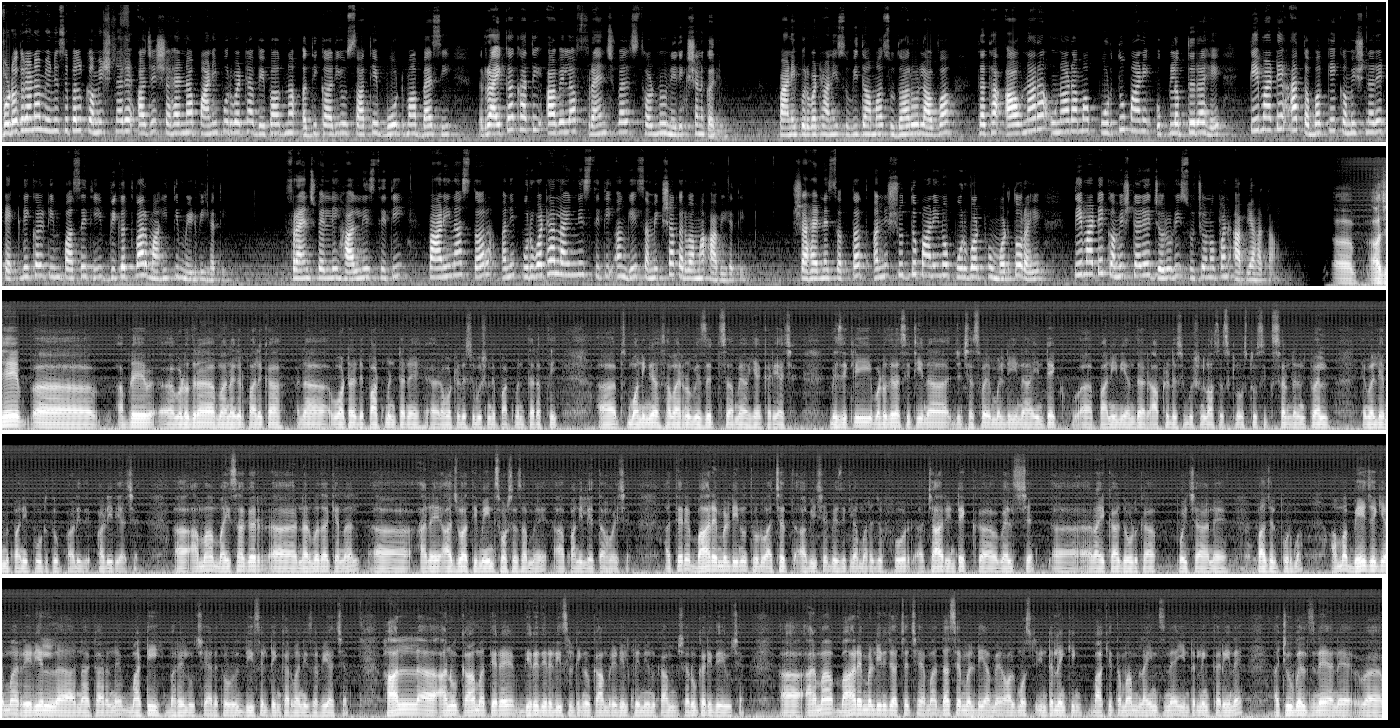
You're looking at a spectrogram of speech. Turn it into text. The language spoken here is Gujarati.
વડોદરાના મ્યુનિસિપલ કમિશનરે આજે શહેરના પાણી પુરવઠા વિભાગના અધિકારીઓ સાથે બોટમાં બેસી રાયકા ખાતે આવેલા ફ્રેન્ચ વેલ સ્થળનું નિરીક્ષણ કર્યું. પાણી પુરવઠાની સુવિધામાં સુધારો લાવવા તથા આવનારા ઉનાળામાં પૂરતું પાણી ઉપલબ્ધ રહે તે માટે આ તબક્કે કમિશનરે ટેકનિકલ ટીમ પાસેથી વિગતવાર માહિતી મેળવી હતી. ફ્રેન્ચ વેલની હાલની સ્થિતિ, પાણીના સ્તર અને પુરવઠા લાઇનની સ્થિતિ અંગે સમીક્ષા કરવામાં આવી હતી. શહેરને સતત અને શુદ્ધ પાણીનો પુરવઠો મળતો રહે તે માટે કમિશનરે જરૂરી સૂચનો પણ આપ્યા હતા. આજે આપણે વડોદરા મહાનગરપાલિકાના વોટર ડિપાર્ટમેન્ટ અને વોટર ડિસ્ટ્રીબ્યુશન ડિપાર્ટમેન્ટ તરફથી મોર્નિંગના સવારનું વિઝિટ્સ અમે અહીંયા કર્યા છે. બેઝિકલી વડોદરા સિટીના જે છસો એમએલડીના ઇન્ટેક પાણીની અંદર after distribution losses close to six hundred and twelve MLD અમે પાણી પૂરતું પાડી પાડી રહ્યા છે આમાં મહીસાગર નર્મદા કેનાલ અને આજવાથી મેઇન સોર્સેસ અમે આ પાણી લેતા હોય છે અત્યારે બાર એમએલડીનું થોડું અછત આવી છે બેઝિકલી અમારા જો ફોર ચાર ઇન્ટેક વેલ્સ છે રાયકા ધોળકા પોઈચા અને ફાજલપુરમાં આમાં બે જગ્યામાં રેડિયલના કારણે માટી ભરેલું છે અને થોડું ડિસિલ્ટિંગ કરવાની જરૂરિયાત છે. હાલ આનું કામ અત્યારે ધીરે ધીરે ડિસિલ્ટિંગનું કામ, રેડિયલ ક્લિનિંગનું કામ શરૂ કરી દેવું છે. આમાં બાર એમએલડીની જે અછત છે, એમાં દસ એમએલડી અમે ઓલમોસ્ટ ઇન્ટરલિંકિંગ બાકી તમામ લાઇન્સને ઇન્ટરલિંક કરીને ટ્યુબવેલ્સને અને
